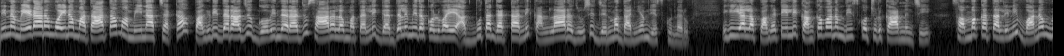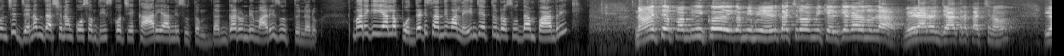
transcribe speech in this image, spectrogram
నిన్న మేడారం పోయిన మా తాత మా మీనాచక్క పగిడిద్దరాజు గోవిందరాజు సారలమ్మ తల్లి గద్దెల మీద కొలువయ్యే అద్భుత ఘట్టాన్ని కండ్లార చూసి జన్మ ధన్యం చేసుకున్నారు. ఇక ఇవాళ పగటిల్లి కంకవనం తీసుకొచ్చుడు కారు నుంచి సమ్మక్క తల్లిని వనం నుంచి జనం దర్శనం కోసం తీసుకొచ్చే కార్యాన్ని సుతం దగ్గరుండి మరీ చూస్తున్నారు. మరి ఇవాళ పొద్దటి సంధి వాళ్ళు ఏం చేస్తుండ్రో చూద్దాం పాండ్రి. నమస్తే పబ్లిక్ ఇక మేము ఏడికి వచ్చినాం మీకు ఎరికే కదా నుల్లా వేడారం జాతరకు వచ్చినాం. ఇక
